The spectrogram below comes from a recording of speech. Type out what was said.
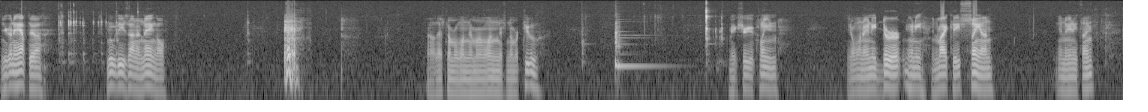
You're going to have to move these on an angle. oh, that's number one, number one, this is number two. Make sure you're clean. You don't want any dirt, any, in my case, sand in anything.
